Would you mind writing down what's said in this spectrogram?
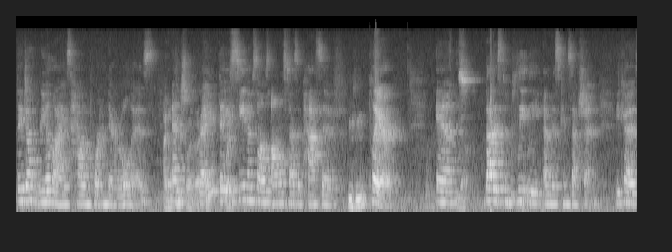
they don't realize how important their role is. I don't and think so either. right, they Right. see themselves almost as a passive Mm-hmm. player, and Yeah. that is completely a misconception. Because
